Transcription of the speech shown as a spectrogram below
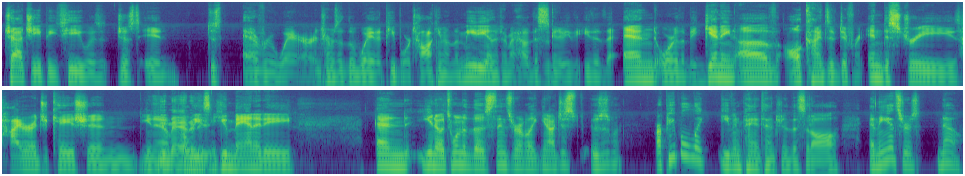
Chat GPT was just in just everywhere in terms of the way that people were talking on the media and they're talking about how this is going to be either the end or the beginning of all kinds of different industries, higher education, you know, Humanity. police and humanity. And, you know, it's one of those things where I'm like, you know, just, it was just, are people like even paying attention to this at all? And the answer is no.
